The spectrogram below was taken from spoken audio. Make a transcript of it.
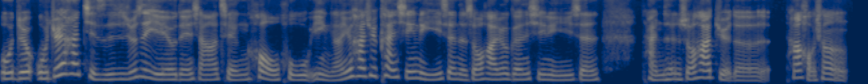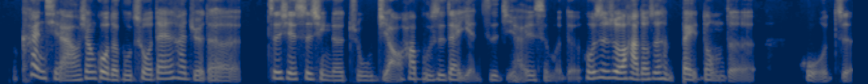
我觉我觉得他其实就是也有点想要前后呼应啊，因为他去看心理医生的时候，他就跟心理医生坦诚说，他觉得他好像看起来好像过得不错，但是他觉得这些事情的主角他不是在演自己还是什么的，或是说他都是很被动的活着，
